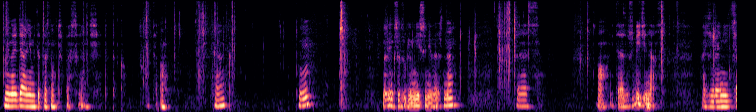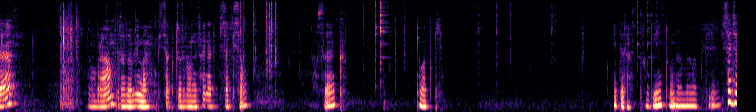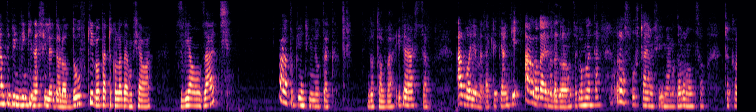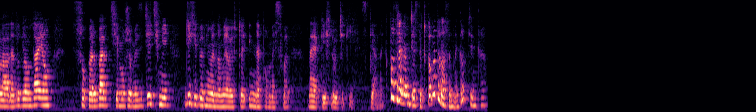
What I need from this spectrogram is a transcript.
nie no idealnie mi te paznokcie pasują dzisiaj do tego. Słuchajcie, o. Tak. Tu. No większe, drugie mniejsze, nieważne. Teraz. O, i teraz już widzi nas. Ma źrenicę. Dobra, teraz robimy pisak czerwony. Fajne te pisaki są. Nosek. I łapki. I teraz drugi, tu damy łapki. Wsadziłam te pingwinki na chwilę do lodówki, bo ta czekolada musiała związać. A to 5 minutek gotowe. I teraz co? Albo jemy takie pianki, albo dajemy do gorącego mleka. Rozpuszczają się i mamy gorącą czekoladę. Wyglądają super. Bawić się możemy z dziećmi. Dzieci pewnie będą miały jeszcze inne pomysły na jakieś ludziki z pianek. Pozdrawiam ciasteczkowe, do następnego odcinka.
